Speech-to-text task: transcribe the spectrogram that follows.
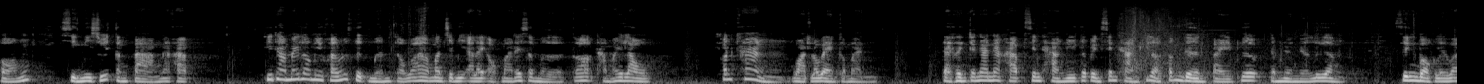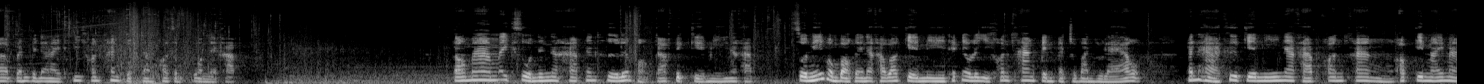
ของสิ่งมีชีวิตต่างๆนะครับ ที่ทำให้เรามีความรู้สึกเหมือนกับว่ามันจะมีอะไรออกมาได้เสมอ ก็ทำให้เราค่อนข้างหวาดระแวงกับมัน แต่ถึงกระนั้นนะครับ เส้นทางนี้ก็เป็นเส้นทางที่เราต้องเดินไปเพื่อดำเนินเนื้อเรื่อง ซึ่งบอกเลยว่ามันเป็นอะไรที่ค่อนข้างกดดันพอสมควรเลยครับ ต่อมาอีกส่วนหนึ่งนะครับนั่นคือเรื่องของกราฟิกเกมนี้นะครับ ส่วนนี้ผมบอกเลยนะครับว่าเกมมีเทคโนโลยีค่อนข้างเป็นปัจจุบันอยู่แล้ว ปัญหาคือเกมนี้นะครับค่อนข้างออ t ติไม e มา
